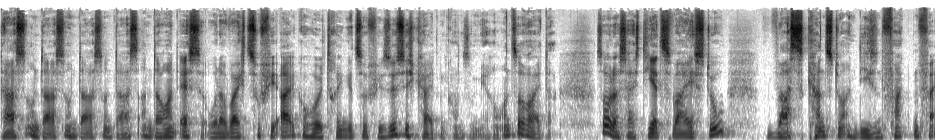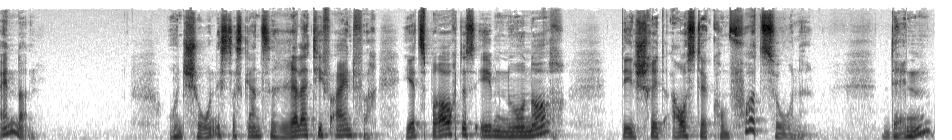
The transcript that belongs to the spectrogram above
das und das und das und das andauernd esse oder weil ich zu viel Alkohol trinke, zu viel Süßigkeiten konsumiere und so weiter. So, das heißt, jetzt weißt du, was kannst du an diesen Fakten verändern. Und schon ist das Ganze relativ einfach. Jetzt braucht es eben nur noch den Schritt aus der Komfortzone. Denn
